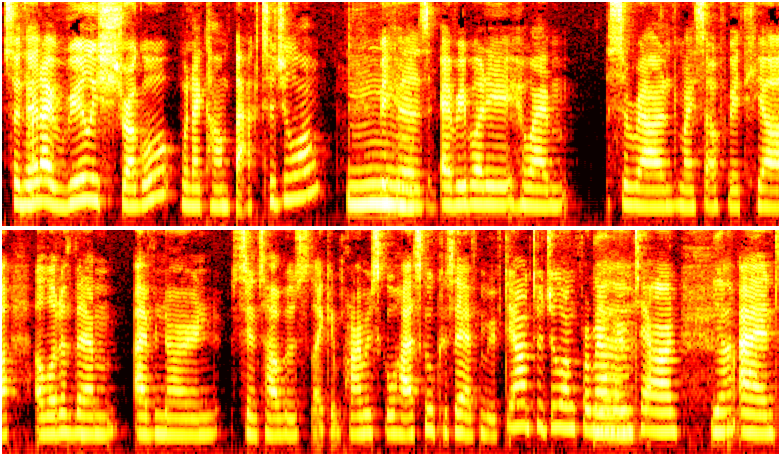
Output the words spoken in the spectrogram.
so then i really struggle when i come back to geelong Mm. because everybody who I'm surround myself with here, a lot of them I've known since I was like in primary school, high school, because they've moved down to Geelong from our hometown. yeah, And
